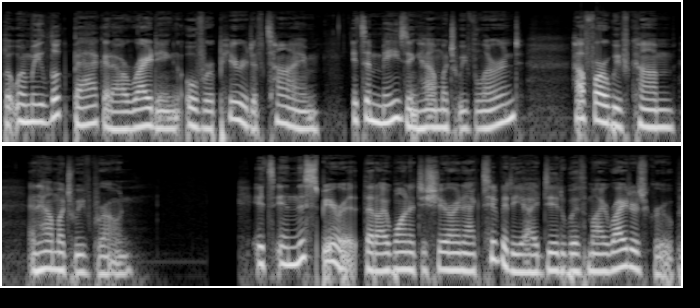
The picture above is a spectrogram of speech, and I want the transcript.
but when we look back at our writing over a period of time, it's amazing how much we've learned, how far we've come, and how much we've grown. It's in this spirit that I wanted to share an activity I did with my writers group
